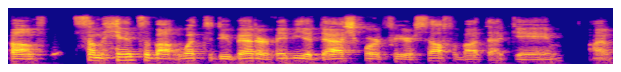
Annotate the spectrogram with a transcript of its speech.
um, some hints about what to do better, maybe a dashboard for yourself about that game, uh,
